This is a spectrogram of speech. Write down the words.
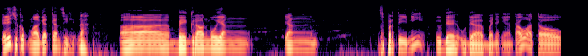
Ini cukup mengagetkan sih. Nah, eh backgroundmu yang yang seperti ini udah udah banyak yang tahu atau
